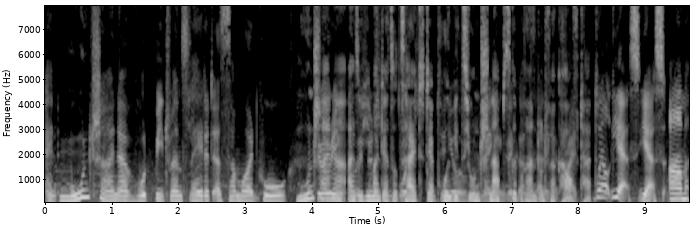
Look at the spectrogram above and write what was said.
And moonshiner would be translated as someone who Moonshiner, also jemand, der zur Zeit der Prohibition Schnaps gebrannt und verkauft hat. Well, yes, yes. Um,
